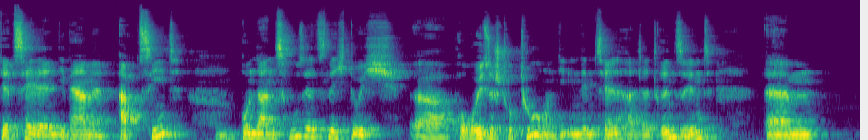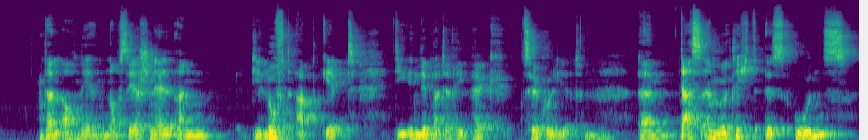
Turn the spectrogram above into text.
der Zellen die Wärme abzieht mhm. und dann zusätzlich durch äh, poröse Strukturen, die in dem Zellhalter drin sind, ähm, dann auch ne, noch sehr schnell an die Luft abgibt, die in dem Batteriepack zirkuliert. Mhm. Ähm, das ermöglicht es uns,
